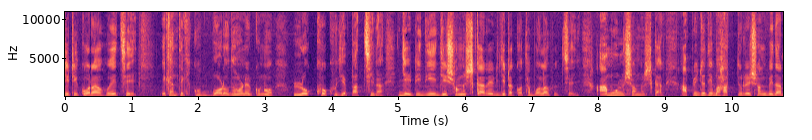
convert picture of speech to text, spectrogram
যেটি করা হয়েছে, এখান থেকে খুব বড় ধরনের কোনো লক্ষ্য খুঁজে পাচ্ছি না। যে এটি দিয়ে যে সংস্কারের যেটা কথা বলা হচ্ছে, আমূল সংস্কার, আপনি যদি বাহাত্তরের সংবিধান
